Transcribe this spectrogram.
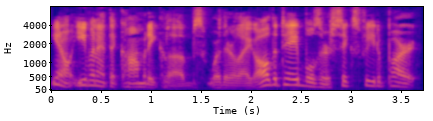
you know even at the comedy clubs where they're like all the tables are six feet apart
